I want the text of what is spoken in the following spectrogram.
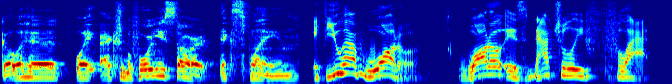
Go ahead. Wait, actually, before you start, explain. if you have water, water is naturally flat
